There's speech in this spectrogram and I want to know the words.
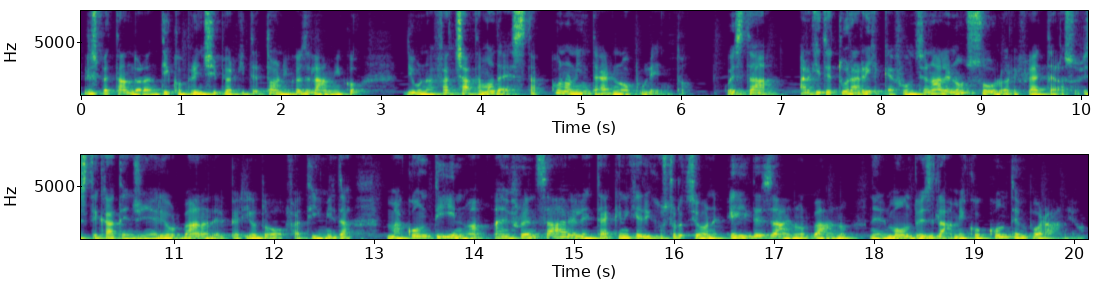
rispettando l'antico principio architettonico islamico di una facciata modesta con un interno opulento. Questa architettura ricca e funzionale non solo riflette la sofisticata ingegneria urbana del periodo fatimida, ma continua a influenzare le tecniche di costruzione e il design urbano nel mondo islamico contemporaneo.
